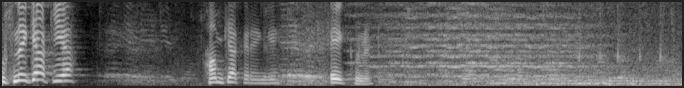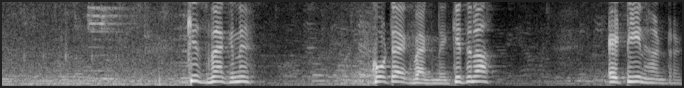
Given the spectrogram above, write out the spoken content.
उसने क्या किया? हम क्या करेंगे? एक मिनट। किस बैंक ने? कोटैक बैंक ने। कितना? 1800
